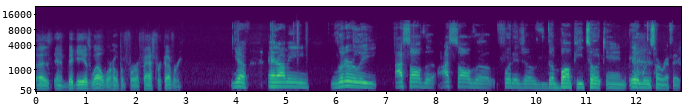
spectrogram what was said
as and Big E as well. We're hoping for a fast recovery. Yeah, and I mean, literally, I saw the I saw the footage of the bump he took, and it was horrific.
